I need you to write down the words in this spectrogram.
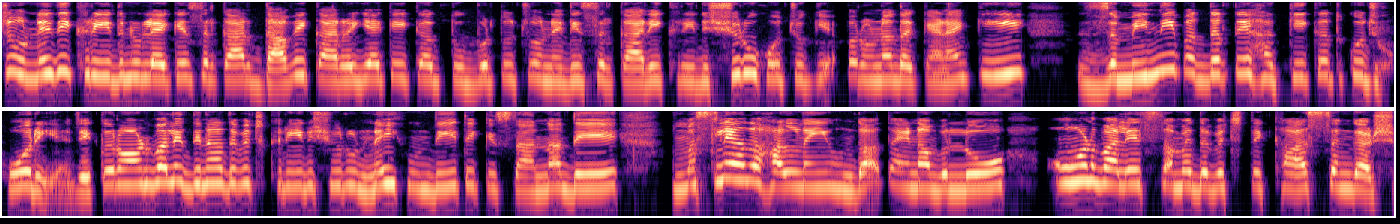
ਝੋਨੇ ਦੀ ਖਰੀਦ ਨੂੰ ਲੈ ਕੇ ਸਰਕਾਰ ਦਾਅਵੇ ਕਰ ਰਹੀ ਹੈ ਕਿ 1 ਅਕਤੂਬਰ ਤੋਂ ਝੋਨੇ ਦੀ ਸਰਕਾਰੀ ਖਰੀਦ ਸ਼ੁਰੂ ਹੋ ਚੁੱਕੀ ਹੈ, ਪਰ ਉਹਨਾਂ ਦਾ ਕਹਿਣਾ ਹੈ ਕਿ ਜ਼ਮੀਨੀ ਪੱਧਰ ਤੇ ਹਕੀਕਤ ਕੁਝ ਹੋ ਰਹੀ ਹੈ। ਜੇਕਰ ਆਉਣ ਵਾਲੇ ਦਿਨਾਂ ਦੇ ਵਿੱਚ ਖਰੀਦ ਸ਼ੁਰੂ ਨਹੀਂ ਹੁੰਦੀ ਤੇ ਕਿਸਾਨਾਂ ਦੇ ਮਸਲਿਆਂ ਦਾ ਹੱਲ ਨਹੀਂ ਹੁੰਦਾ, ਤਾਂ ਇਹਨਾਂ ਵੱਲੋਂ ਆਉਣ ਵਾਲੇ ਸਮੇਂ ਦੇ ਵਿੱਚ ਤੇ ਖਾਸ ਸੰਘਰਸ਼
